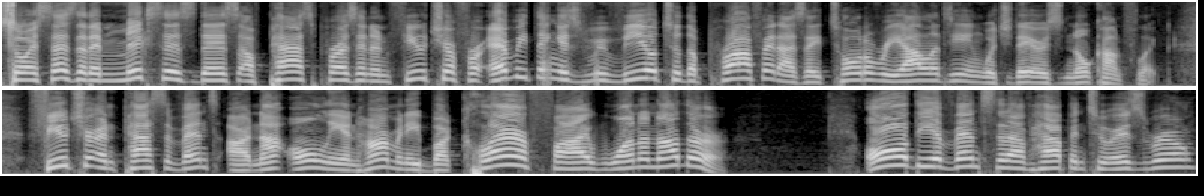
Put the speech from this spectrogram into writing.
So it says that it mixes this of past, present, and future, for everything is revealed to the prophet as a total reality in which there is no conflict. Future and past events are not only in harmony, but clarify one another. All the events that have happened to Israel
